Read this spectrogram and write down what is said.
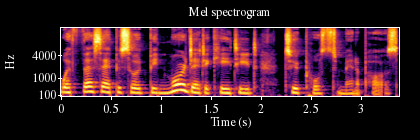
with this episode being more dedicated to postmenopause.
